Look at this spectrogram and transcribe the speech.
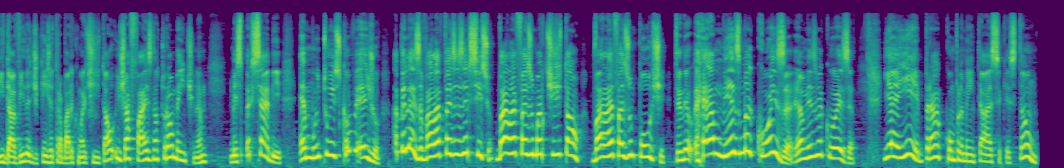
e da vida de quem já trabalha com marketing digital e já faz naturalmente, né? Mas percebe, é muito isso que eu vejo. Ah, beleza, vai lá e faz exercício, vai lá e faz o marketing digital, vai lá e faz um post, entendeu? É a mesma coisa, é a mesma coisa. E aí, para complementar essa questão,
